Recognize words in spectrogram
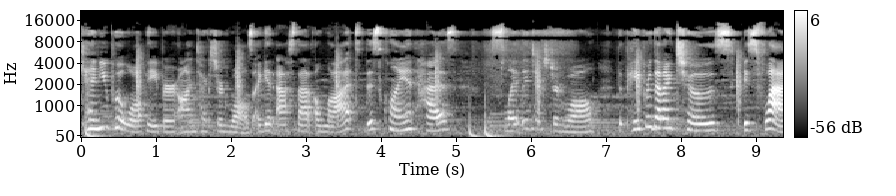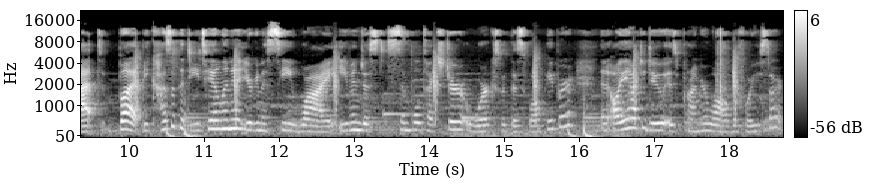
Can you put wallpaper on textured walls? I get asked that a lot. This client has a slightly textured wall. The paper that I chose is flat, but because of the detail in it, you're gonna see why even just simple texture works with this wallpaper. And all you have to do is prime your wall before you start.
